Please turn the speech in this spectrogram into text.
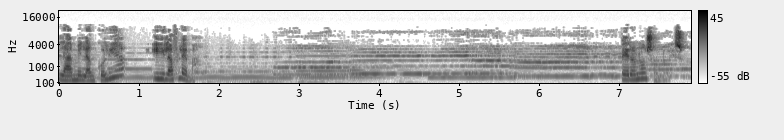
la melancolía y la flema. Pero no solo eso.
